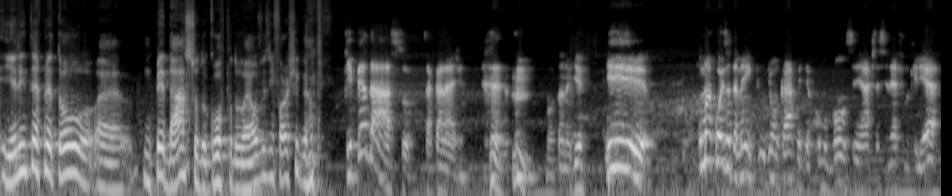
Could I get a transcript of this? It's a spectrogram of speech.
E ele interpretou é, um pedaço do corpo do Elvis em Forrest Gump. Que pedaço! Sacanagem. Voltando aqui. E uma coisa também que o John Carpenter, como bom cineasta cinéfilo que ele é,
